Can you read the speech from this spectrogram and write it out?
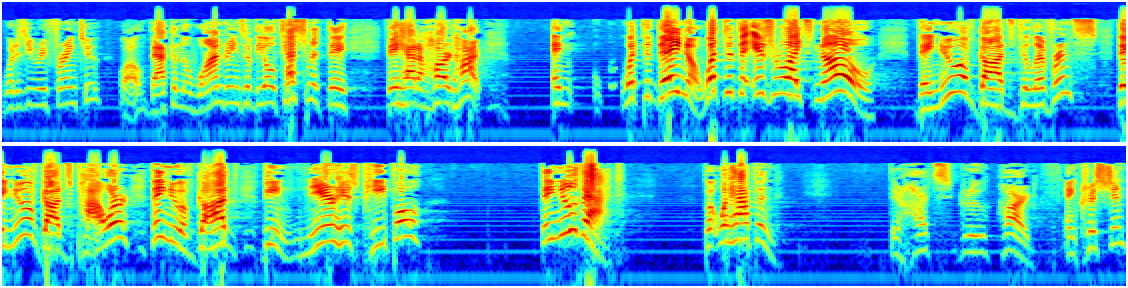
What is he referring to? Well, back in the wanderings of the Old Testament, they, they had a hard heart. And what did they know? What did the Israelites know? They knew of God's deliverance. They knew of God's power. They knew of God being near His people. They knew that. But what happened? Their hearts grew hard. And Christian,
